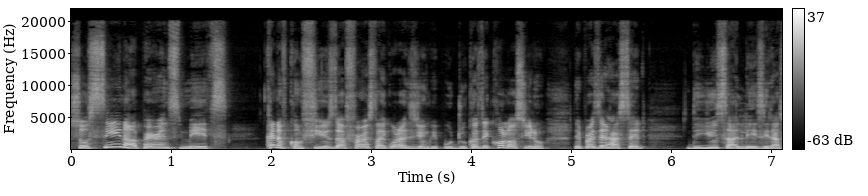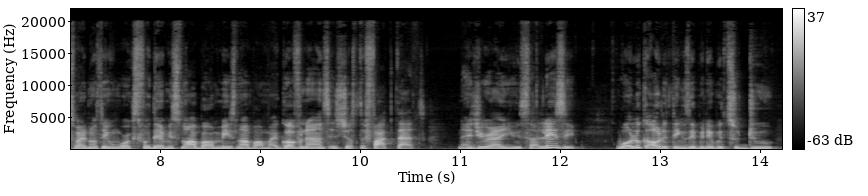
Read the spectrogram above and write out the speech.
So seeing our parents' mates kind of confused at first, like, what are these young people do? Because they call us, you know, the president has said the youths are lazy. That's why nothing works for them. It's not about me. It's not about my governance. It's just the fact that Nigerian youths are lazy. Well, look at all the things they've been able to do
